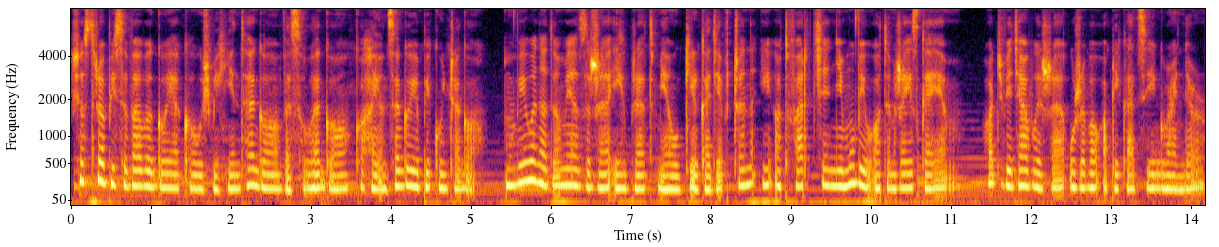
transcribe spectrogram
Siostry opisywały go jako uśmiechniętego, wesołego, kochającego i opiekuńczego. Mówiły natomiast, że ich brat miał kilka dziewczyn i otwarcie nie mówił o tym, że jest gejem choć wiedziały, że używał aplikacji Grindr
